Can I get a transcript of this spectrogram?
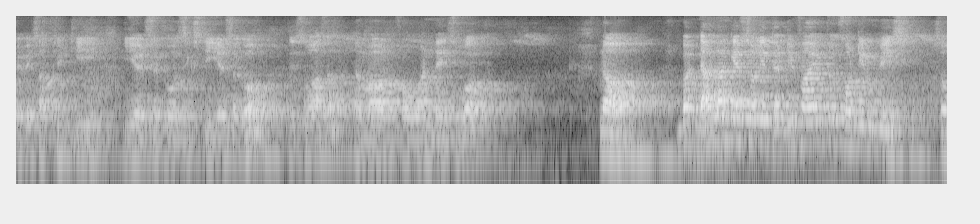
maybe some 50 years ago 60 years ago this was the amount for one day's work now but Dala gets only 35 to 40 rupees so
